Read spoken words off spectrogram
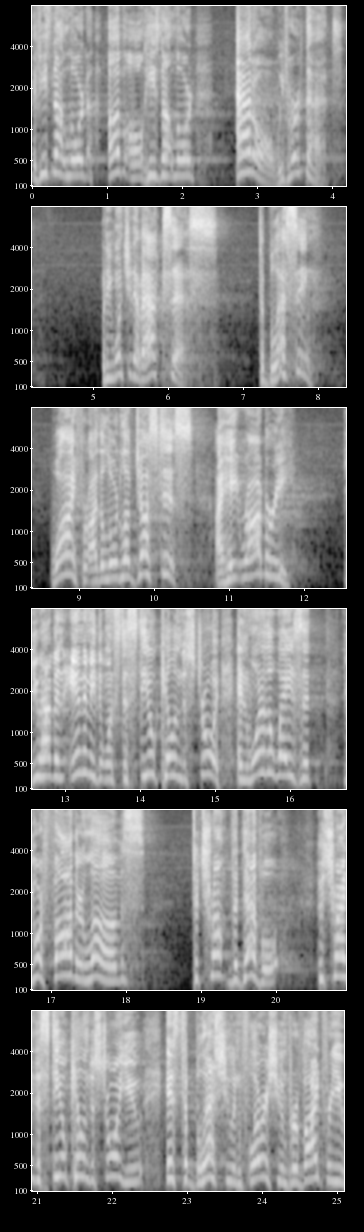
If he's not Lord of all, he's not Lord at all. We've heard that. But he wants you to have access to blessing. Why? For I the Lord love justice. I hate robbery. You have an enemy that wants to steal, kill and destroy. And one of the ways that your father loves to trump the devil who's trying to steal, kill, and destroy you is to bless you and flourish you and provide for you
